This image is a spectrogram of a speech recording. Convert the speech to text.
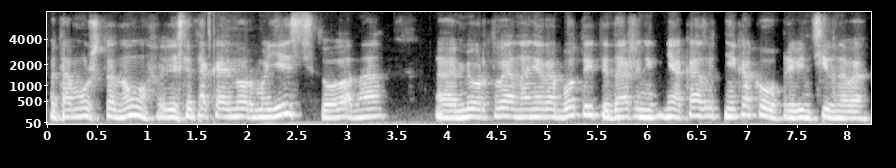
Потому что, ну, если такая норма есть, то она э, мертвая, она не работает и даже не, не оказывает никакого превентивного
